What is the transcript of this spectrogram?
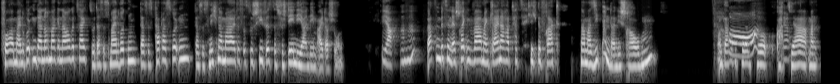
vorher meinen Rücken dann nochmal genau gezeigt. So, das ist mein Rücken, das ist Papas Rücken, das ist nicht normal, dass es so schief ist. Das verstehen die ja in dem Alter schon. Ja. Mhm. Was ein bisschen erschreckend war, mein Kleiner hat tatsächlich gefragt, Mama, sieht man dann die Schrauben? Und dann oh. so, Gott, ja, ja man,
